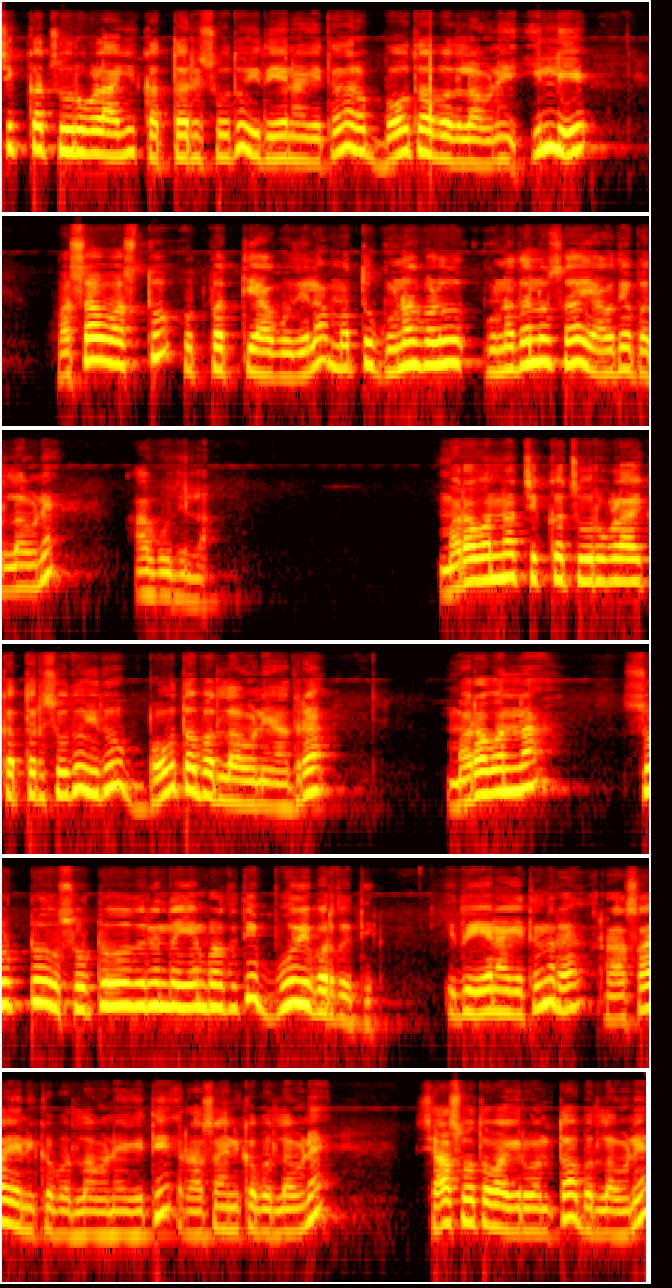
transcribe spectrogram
ಚಿಕ್ಕ ಚೂರುಗಳಾಗಿ ಕತ್ತರಿಸುವುದು ಇದೇನಾಗೈತೆ ಅಂದರೆ ಭೌತ ಬದಲಾವಣೆ. ಇಲ್ಲಿ ಹೊಸ ವಸ್ತು ಉತ್ಪತ್ತಿಯಾಗುವುದಿಲ್ಲ ಮತ್ತು ಗುಣಗಳು, ಗುಣದಲ್ಲೂ ಸಹ ಯಾವುದೇ ಬದಲಾವಣೆ ಆಗುವುದಿಲ್ಲ. ಮರವನ್ನು ಚಿಕ್ಕ ಚೂರುಗಳಾಗಿ ಕತ್ತರಿಸುವುದು ಇದು ಭೌತ ಬದಲಾವಣೆ ಆದರೆ ಮರವನ್ನು ಸುಟ್ಟು, ಸುಟ್ಟುವುದರಿಂದ ಏನು ಬರ್ತೈತಿ? ಬೂದಿ ಬರ್ತೈತಿ. ಇದು ಏನಾಗೈತೆ ಅಂದರೆ ರಾಸಾಯನಿಕ ಬದಲಾವಣೆ ಆಗೈತಿ. ರಾಸಾಯನಿಕ ಬದಲಾವಣೆ ಶಾಶ್ವತವಾಗಿರುವಂಥ ಬದಲಾವಣೆ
